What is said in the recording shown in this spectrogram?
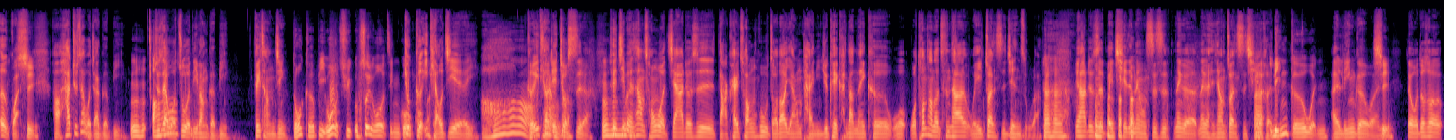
二馆是，好，他就在我家隔壁，嗯，就在我住的地方隔壁。非常近，多隔壁，我有去过，所以我有经过，就隔一条街而已。哦，隔一条街就是了。所以基本上从我家就是打开窗户走到阳台，你就可以看到那颗我我通常都称它为钻石建筑了，因为它就是被切的那种丝丝，那个那个很像钻石切痕。菱格纹，哎，菱格纹是。对，我都说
